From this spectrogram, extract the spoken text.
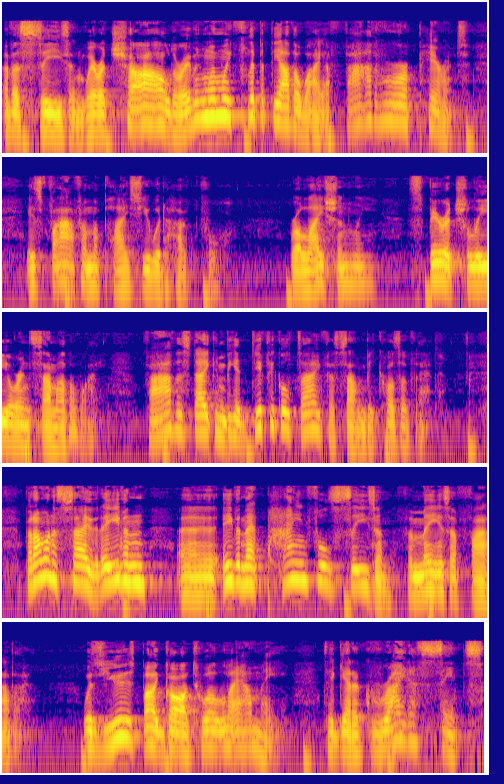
of a season where a child, or even when we flip it the other way, a father or a parent is far from the place you would hope for, relationally, spiritually, or in some other way. Father's Day can be a difficult day for some because of that. But I want to say that even, uh, even that painful season for me as a father was used by God to allow me to get a greater sense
